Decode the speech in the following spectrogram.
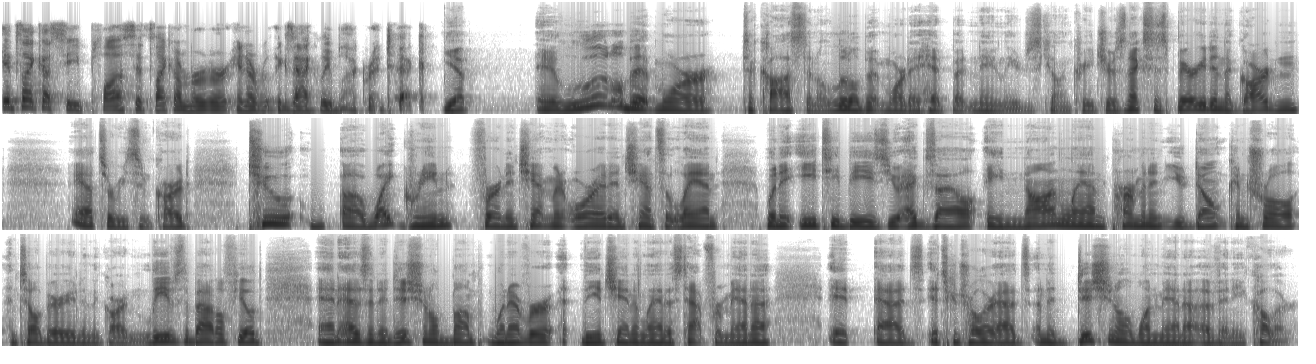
it's like a C plus. It's like a murder in a exactly black red deck. Yep, a little bit more to cost and a little bit more to hit, but mainly you're just killing creatures. Next is Buried in the Garden. Yeah, that's a recent card. Two uh, white green for an enchantment aura that enchants a land. When it ETBs, you exile a non land permanent you don't control until Buried in the Garden leaves the battlefield. And as an additional bump, whenever the enchanted land is tapped for mana, it adds its controller adds an additional one mana of any color.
